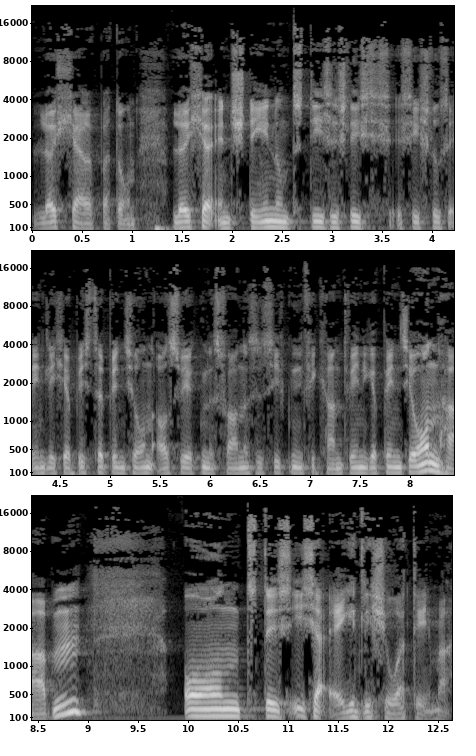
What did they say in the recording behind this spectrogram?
Löcher, pardon, Löcher entstehen und diese sich schlussendlich ja bis zur Pension auswirken, dass Frauen also signifikant weniger Pension haben. Und das ist ja eigentlich schon ein Thema,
